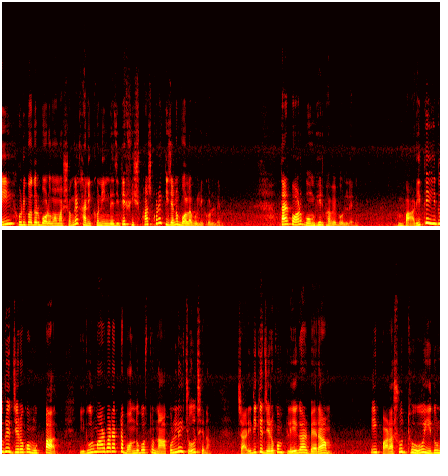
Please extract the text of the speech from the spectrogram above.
এই হরিপদর বড় মামার সঙ্গে খানিক্ষণ ইংরেজিতে ফিসফাস করে কি যেন বলা বলি করলেন। তারপর গম্ভীরভাবে বললেন, বাড়িতে ইঁদুরের যেরকম উৎপাত, ইঁদুর মারবার একটা বন্দোবস্ত না করলেই চলছে না। চারিদিকে যেরকম প্লেগ আর ব্যারাম। এই পাড়াশুদ্ধ ইঁদুর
